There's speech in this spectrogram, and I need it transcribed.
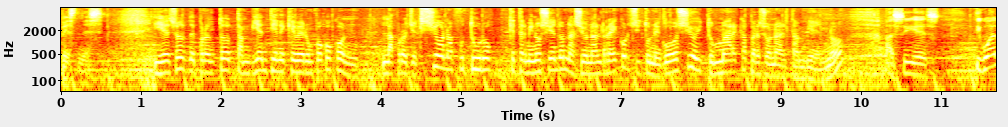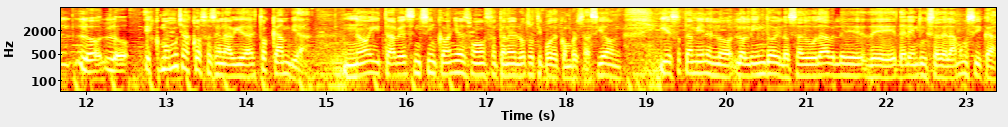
business. Y eso de pronto también tiene que ver un poco con la proyección a futuro que terminó siendo National Records y tu negocio y tu marca personal también, ¿no? Así es. Igual lo, lo- es como muchas cosas en la vida, esto cambia, ¿no? Y tal vez en cinco años vamos a tener otro tipo de conversación. Y eso también es lo, lindo y lo saludable de la industria de la música.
